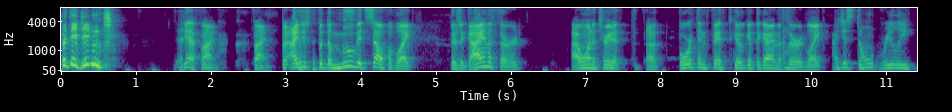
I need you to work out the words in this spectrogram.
But they didn't. Yeah, fine, fine. But I just but the move itself of like, there's a guy in the third. I want to trade a, a fourth and fifth to go get the guy in the third. Like, I just don't really.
